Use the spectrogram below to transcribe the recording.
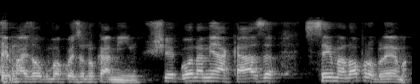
ter mais alguma coisa no caminho. Chegou na minha casa sem o menor problema.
